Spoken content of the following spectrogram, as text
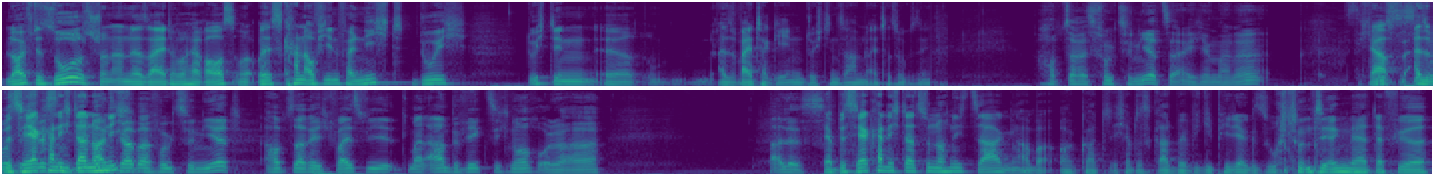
läuft es so schon an der Seite heraus, aber es kann auf jeden Fall nicht durch, durch den, äh, also weitergehen durch den Samenleiter so gesehen. Hauptsache es funktioniert, sage ich immer, ne? Ich Ja, also bisher kann ich da noch mein nicht- Körper funktioniert. Hauptsache ich weiß, wie mein Arm bewegt sich noch oder alles. Ja, bisher kann ich dazu noch nichts sagen, aber oh Gott, ich habe das gerade bei Wikipedia gesucht und irgendwer hat dafür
